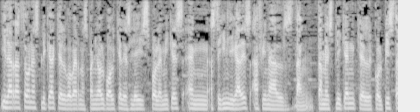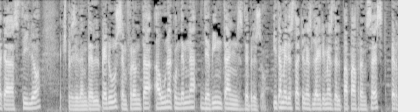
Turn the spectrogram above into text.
I la Razón explica que el govern espanyol vol que les lleis polèmiques en, estiguin lligades a finals d'any. També expliquen que el colpista Castillo, expresident del Perú, s'enfronta a una condemna de 20 anys de presó. I també destaquen les llàgrimes del papa Francesc per,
